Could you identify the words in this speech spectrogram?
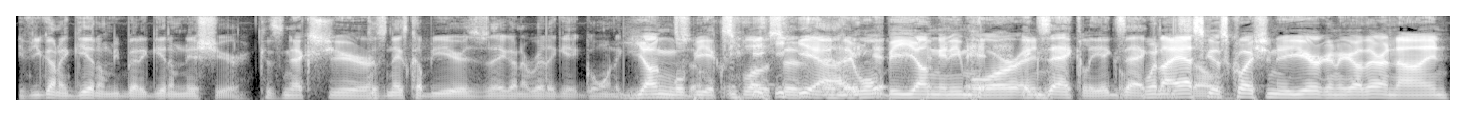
if you're gonna get them, you better get them this year. because next year Because next couple of years, they're going to really get going again. young will So- be explosive yeah, and they won't be young anymore. Exactly, exactly. When I ask So, this question a year, going to go, they're a nine.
